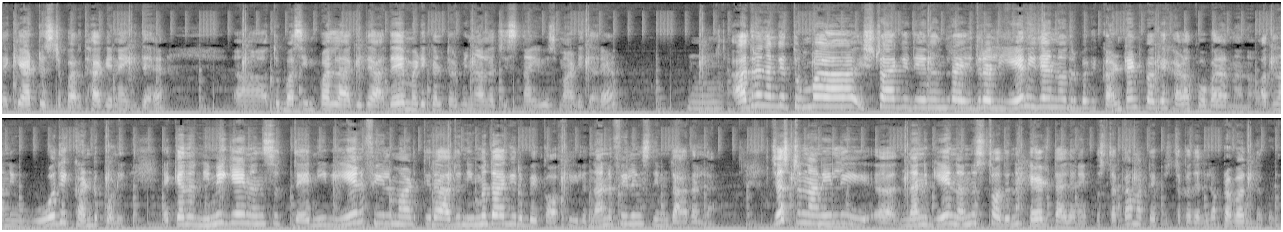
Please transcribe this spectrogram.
ಸೆಕ್ಯಾಟ್ರಿಸ್ಟ್ ಬರೆದ ಹಾಗೇನೇ ಇದೆ. ತುಂಬ ಸಿಂಪಲ್ ಆಗಿದೆ. ಅದೇ ಮೆಡಿಕಲ್ ಟರ್ಮಿನಾಲಜಿಸ್ನ ಯೂಸ್ ಮಾಡಿದ್ದಾರೆ. ಆದರೆ ನನಗೆ ತುಂಬ ಇಷ್ಟ ಆಗಿದೆ ಏನಂದರೆ ಇದರಲ್ಲಿ ಏನಿದೆ ಅನ್ನೋದ್ರ ಬಗ್ಗೆ ಕಂಟೆಂಟ್ ಬಗ್ಗೆ ಹೇಳಕ್ಕೆ ಹೋಗಲ್ಲ ನಾನು. ಅದನ್ನ ನೀವು ಓದಿ ಕಂಡುಕೊಳ್ಳಿ. ಯಾಕೆಂದರೆ ನಿಮಗೇನು ಅನಿಸುತ್ತೆ? ನೀವು ಏನು ಫೀಲ್ ಮಾಡ್ತೀರಾ? ಅದು ನಿಮ್ಮದಾಗಿರಬೇಕು ಆ ಫೀಲ್ ನನ್ನ ಫೀಲಿಂಗ್ಸ್ ನಿಮ್ಮದಾಗಲ್ಲ ಜಸ್ಟ್ ನಾನಿಲ್ಲಿ ನನಗೇನು ಅನ್ನಿಸ್ತೋ ಅದನ್ನು ಹೇಳ್ತಾ ಇದ್ದೇನೆ ಪುಸ್ತಕ ಮತ್ತು ಪುಸ್ತಕದಲ್ಲಿರೋ ಪ್ರಬಂಧಗಳು.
